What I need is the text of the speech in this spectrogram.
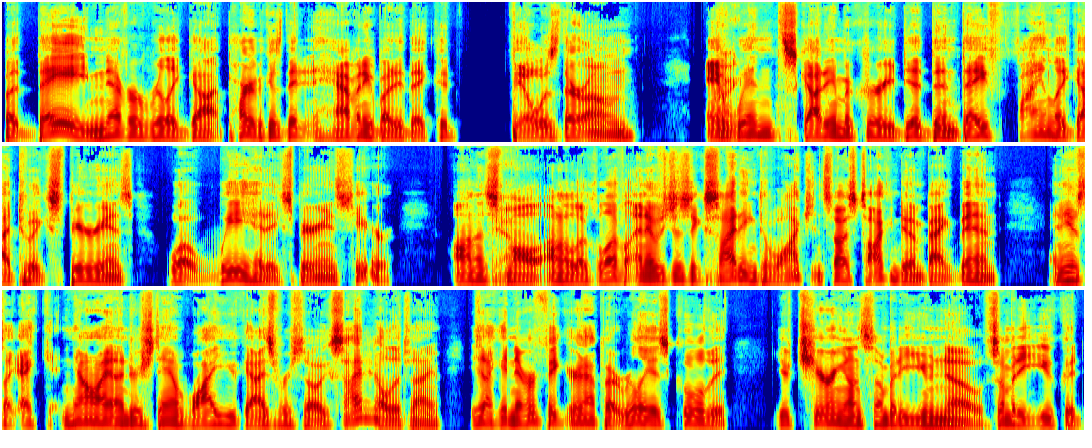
but they never really got part of it because they didn't have anybody they could feel was their own. And Right. when Scotty and McCreery did, then they finally got to experience what we had experienced here on a small, on a local level. And it was just exciting to watch. And so I was talking to him back then, and he was like, I, now I understand why you guys were so excited all the time. He's like, I could never figure it out, but it really is cool that you're cheering on somebody you know, somebody you could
